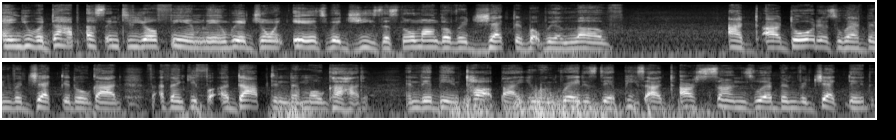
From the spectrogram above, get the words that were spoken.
and you adopt us into your family and we're joint heirs with Jesus, no longer rejected, but we're loved. Our, our daughters who have been rejected, oh God, I thank you for adopting them, oh God, and they're being taught by you, and great is their peace. Our, our sons who have been rejected,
